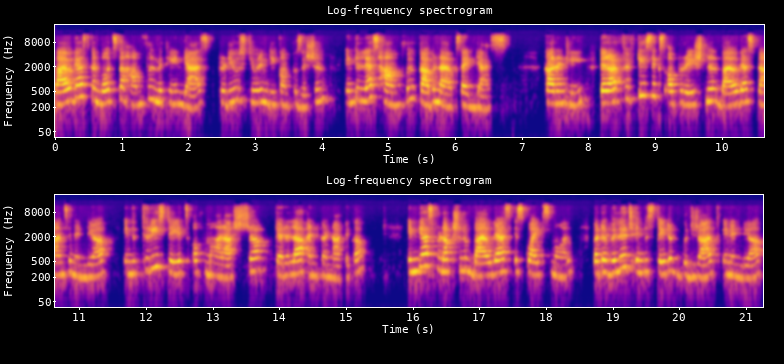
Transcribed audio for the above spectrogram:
biogas converts the harmful methane gas produced during decomposition into less harmful carbon dioxide gas. Currently, there are 56 operational biogas plants in India in the three states of Maharashtra, Kerala, and Karnataka. India's production of biogas is quite small, but a village in the state of Gujarat in India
